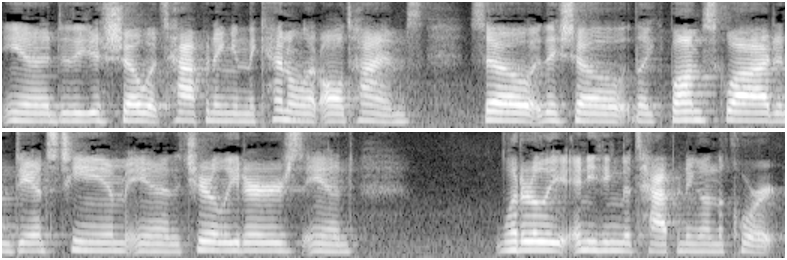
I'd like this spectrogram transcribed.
and they just show what's happening in the kennel at all times. So they show like bomb squad and dance team and the cheerleaders and literally anything that's happening on the court.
